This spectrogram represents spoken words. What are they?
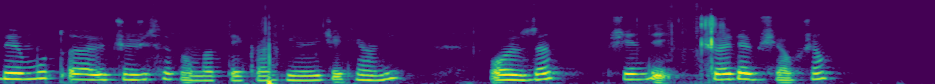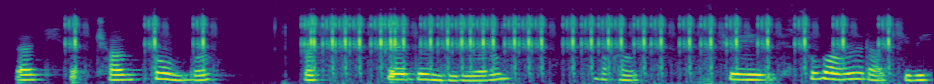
Beymut 3. E, sezonda tekrar gelecek yani. O yüzden şimdi şöyle bir şey yapacağım. Belki çarptı onda. Bak şöyle döndürüyorum. Bakalım. Şey Suba'nın rakibi.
